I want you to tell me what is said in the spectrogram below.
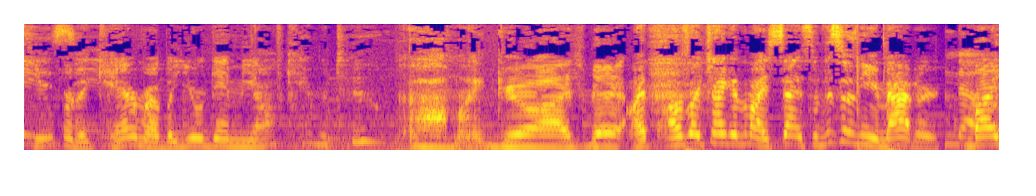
cute for the camera, but you were getting me off camera too. Oh my gosh, man. I, I was like trying to get my sentence, so this doesn't even matter. No. My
